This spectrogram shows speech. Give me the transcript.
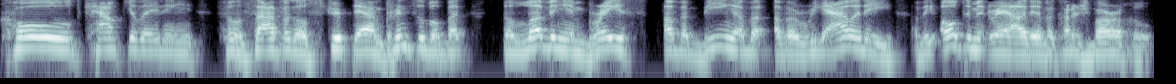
cold, calculating, philosophical, stripped down principle, but the loving embrace of a being, of a, of a reality, of the ultimate reality of a Kadosh Baruch Hu.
